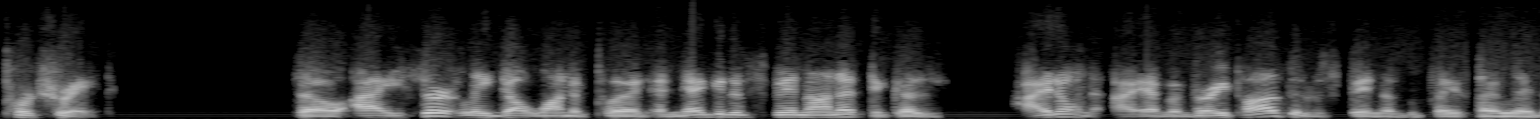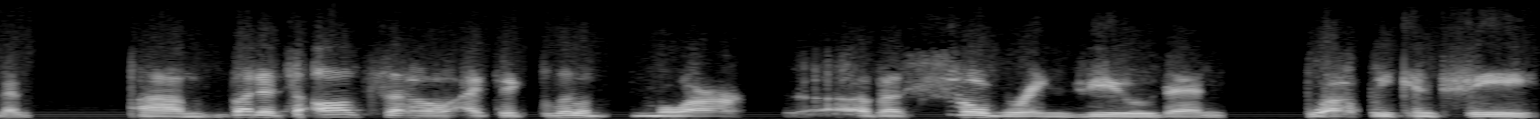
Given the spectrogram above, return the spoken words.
portrayed. So I certainly don't want to put a negative spin on it because I don't. I have a very positive spin of the place I live in. Um, but it's also, I think, a little more of a sobering view than what we can see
